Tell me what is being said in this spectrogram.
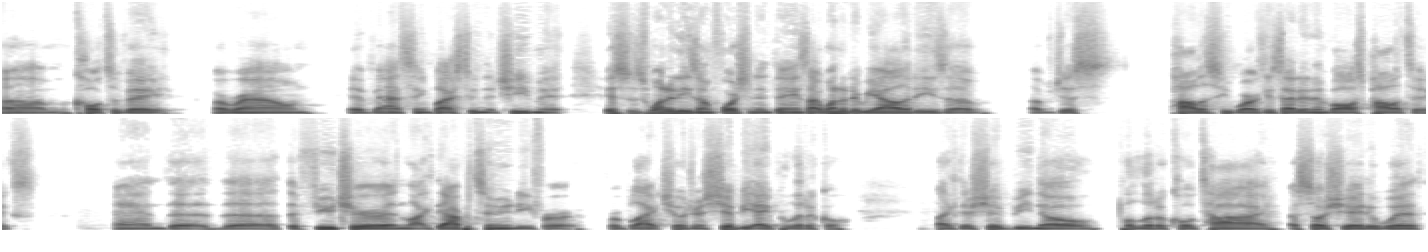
um, cultivate around advancing Black student achievement, it's just one of these unfortunate things. Like one of the realities of of just policy work is that it involves politics and the the the future and like the opportunity for for black children should be apolitical like there should be no political tie associated with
